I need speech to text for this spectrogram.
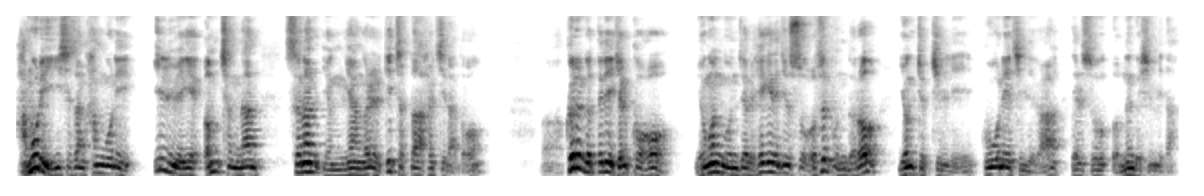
아무리 이 세상 학문이 인류에게 엄청난 선한 영향을 끼쳤다 할지라도 어, 그런 것들이 결코 영혼 문제를 해결해 줄 수 없을 뿐더러 영적 진리, 구원의 진리가 될 수 없는 것입니다.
